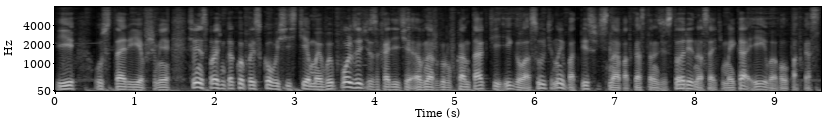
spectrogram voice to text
и устаревшими устаревшими. Сегодня спросим, какой поисковой системой вы пользуетесь. Заходите в наш группу ВКонтакте и голосуйте. Ну и подписывайтесь на подкаст Транзистории на сайте Маяка и в Apple Podcast.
